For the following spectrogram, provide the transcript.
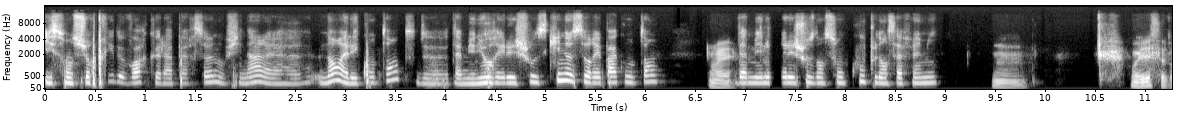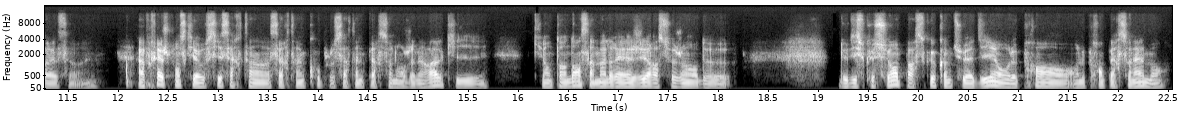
ils sont surpris de voir que la personne, au final, elle- non, elle est contente d'améliorer les choses. Qui ne serait pas content Ouais. d'améliorer les choses dans son couple, dans sa famille? Mhm. Oui, c'est vrai, c'est vrai. Après, je pense qu'il y a aussi certains, certains couples ou certaines personnes en général qui, qui ont tendance à mal réagir à ce genre de, de discussion parce que, comme tu as dit, on le prend, on le prend personnellement.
